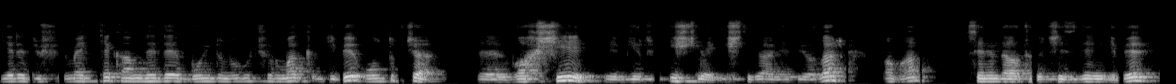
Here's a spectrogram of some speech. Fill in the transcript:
yere düşürmek, tek hamlede boynunu uçurmak gibi oldukça e, vahşi e, bir işle iştigal ediyorlar. Ama senin de altını çizdiğin gibi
